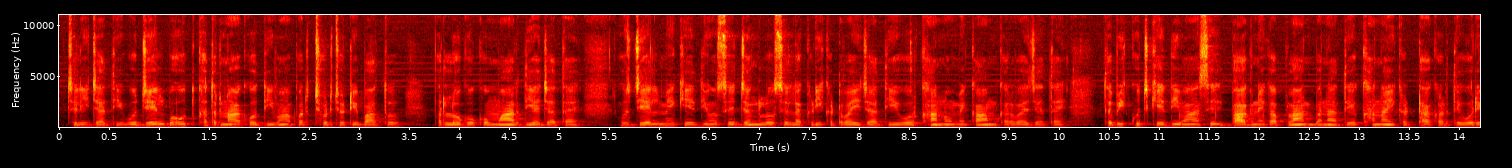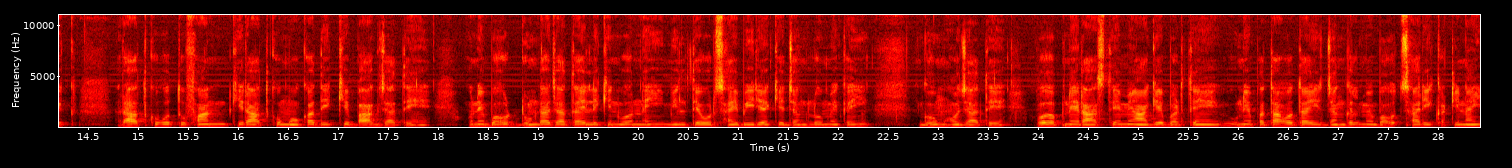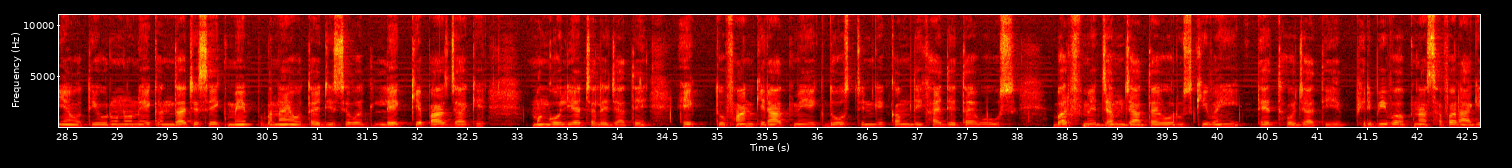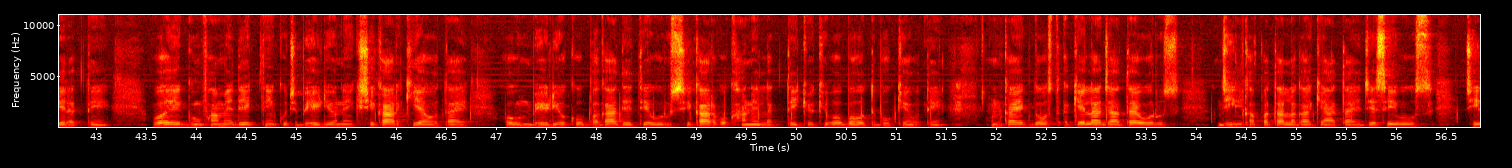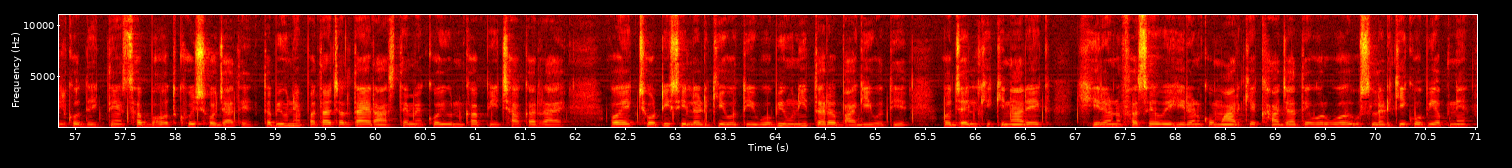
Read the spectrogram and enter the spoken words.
चली जाती है। वो जेल बहुत खतरनाक होती वहाँ पर छोटी छोटी बातों पर लोगों को मार दिया जाता है। उस जेल में कैदियों से जंगलों से लकड़ी कटवाई जाती है और खानों में काम करवाया जाता है। तभी कुछ कैदी वहाँ से भागने का प्लान बनाते खाना इकट्ठा करते और एक रात को वो तूफ़ान की रात को मौका देख के भाग जाते हैं। उन्हें बहुत ढूंढा जाता है, लेकिन वो नहीं मिलते और साइबेरिया के जंगलों में कहीं गुम हो जाते वह अपने रास्ते में आगे बढ़ते हैं। उन्हें पता होता है, इस जंगल में बहुत सारी कठिनाइयाँ होती हैं और उन्होंने एक अंदाजे से एक मैप बनाया होता है, जिससे वह लेक के पास जाके मंगोलिया चले जाते हैं। एक तूफ़ान की रात में एक दोस्त जिनके कम दिखाई देता है, वो उस बर्फ़ में जम जाता है और उसकी वहीं डेथ हो जाती है। फिर भी वह अपना सफ़र आगे रखते हैं। वह एक गुफा में देखते हैं, कुछ भेड़ियों ने एक शिकार किया होता है वो उन भेड़ियों को भगा देते हैं और उस शिकार को खाने लगते क्योंकि वो बहुत भूखे होते हैं। उनका एक दोस्त अकेला जाता है और उस झील का पता लगा के आता है। जैसे ही वो उस झील को देखते हैं, सब बहुत खुश हो जाते हैं। तभी उन्हें पता चलता है, रास्ते में कोई उनका पीछा कर रहा है। वह एक छोटी सी लड़की होती है, वो भी उन्हीं तरह भागी होती है। वह झील के किनारे एक हिरण, फंसे हुए हिरण को मार के खा जाते और वह उस लड़की को भी अपने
